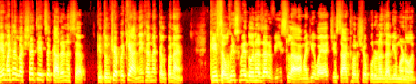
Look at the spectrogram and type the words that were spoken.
हे माझ्या लक्षात यायचं कारण असं की तुमच्यापैकी अनेकांना कल्पना आहे की सव्वीस मे दोन हजार वीस ला माझी वयाची साठ वर्ष पूर्ण झाली म्हणून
